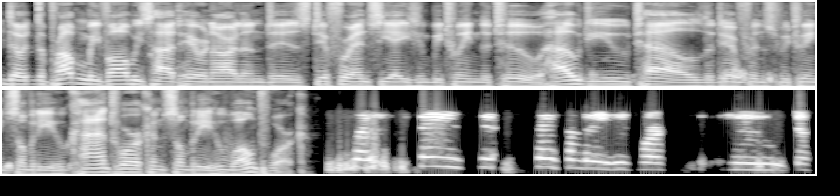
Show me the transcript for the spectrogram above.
the, the problem we've always had here in Ireland is differentiating between the two. How do you tell the difference between somebody who can't work and somebody who won't work? Well, say say somebody who's worked who just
